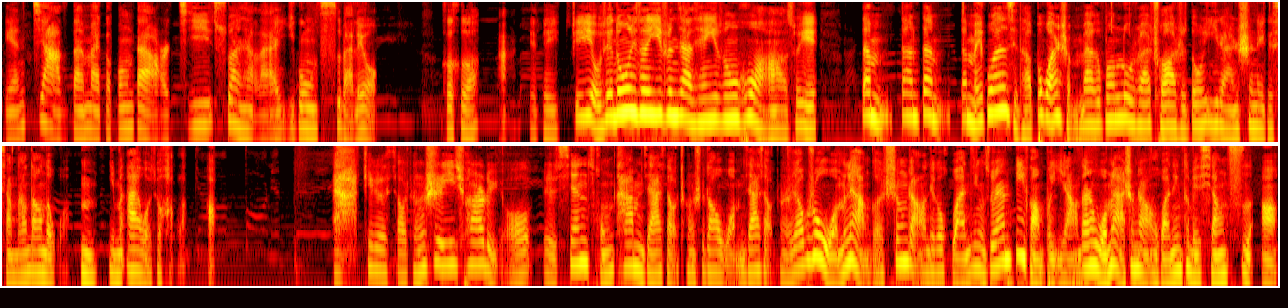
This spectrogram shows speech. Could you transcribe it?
连架子带麦克风带耳机算下来一共四百六，呵呵啊，这这这有些东西它一分价钱一分货啊，所以，但但但但没关系，它不管什么麦克风录出来，楚老师都依然是那个响当当的我，嗯，你们爱我就好了，好。这个小城市一圈旅游，就先从他们家小城市到我们家小城市。要不说我们两个生长的这个环境，虽然地方不一样，但是我们俩生长的环境特别相似啊，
